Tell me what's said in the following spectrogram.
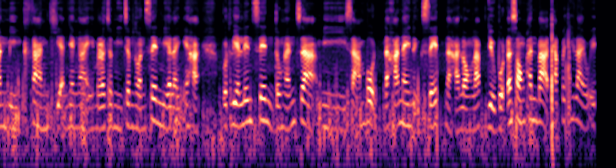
มันมีการเขียนยังไง เราจะมีจำนวนเส้นมีอะไรอย่างเงี้ยค่ะ บทเรียนเล่นเส้นตรงนั้นจะมี 3 บทนะคะ ใน 1 เซตนะคะรองรับอยู่บทละ 2,000 บาท ทักไปที่ line OA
